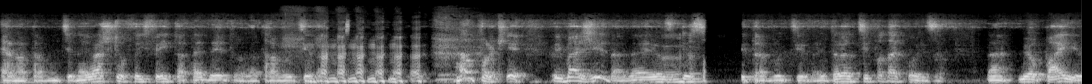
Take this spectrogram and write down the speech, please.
é na Tramontina. Eu acho que eu fui feito até dentro da Tramontina. não, porque, imagina, né? Eu, eu sou de Tramontina, então é o tipo da coisa. Né? Meu pai,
